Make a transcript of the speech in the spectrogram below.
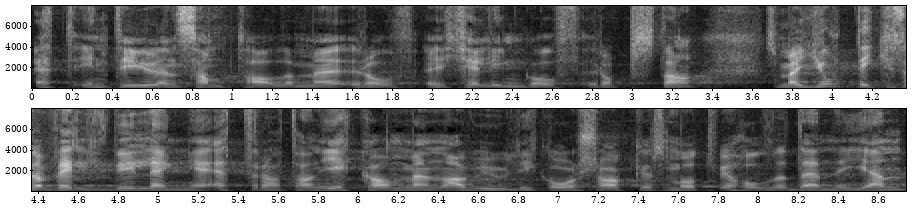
et intervju, en samtale med Rolf, Kjell Ingolf Ropstad, som er gjort ikke så veldig lenge etter at han gikk av, men av ulike årsaker så måtte vi holde den igjen.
